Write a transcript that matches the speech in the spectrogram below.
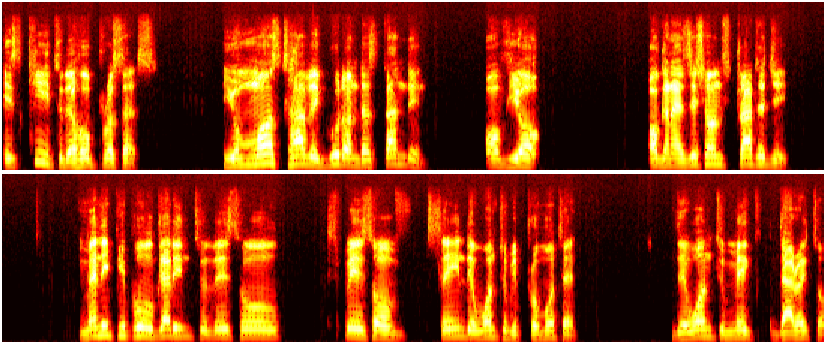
is key to the whole process. You must have a good understanding of your organization strategy. Many people get into this whole space of saying they want to be promoted they want to make director.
